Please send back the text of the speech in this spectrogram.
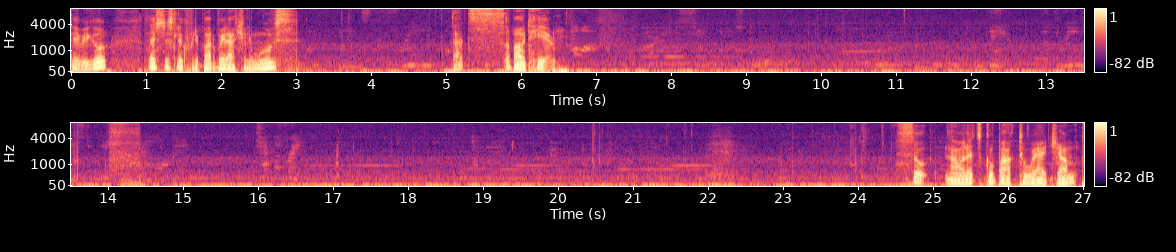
there we go. Let's just look for the part where it actually moves. That's about here. So now let's go back to where I jump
